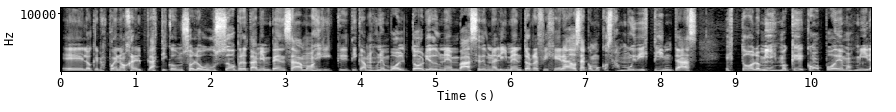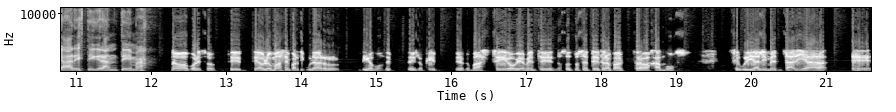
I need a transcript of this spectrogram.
eh, lo que nos puede enojar el plástico de un solo uso, pero también pensamos y criticamos un envoltorio de un envase de un alimento refrigerado, o sea, como cosas muy distintas, es todo lo mismo. ¿Qué, ¿Cómo podemos mirar este gran tema? No, por eso, te, hablo más en particular, digamos, de, lo que, de lo que más sé, obviamente nosotros en Tetra trabajamos seguridad alimentaria, eh,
